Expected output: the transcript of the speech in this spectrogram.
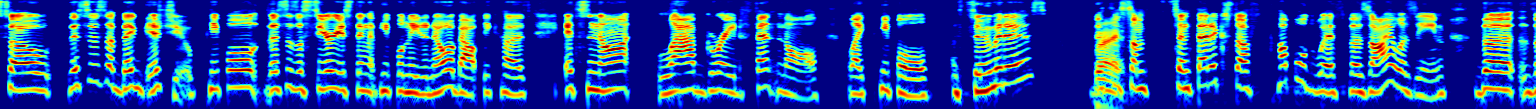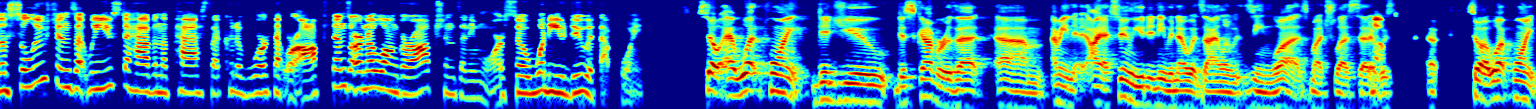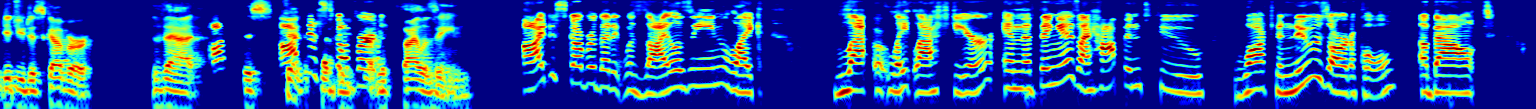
So, this is a big issue. People, this is a serious thing that people need to know about because it's not lab grade fentanyl like people assume it is. This right. is some synthetic stuff coupled with the xylazine the the solutions that we used to have in the past that could have worked that were options are no longer options anymore. So what do you do at that point? So at what point did you discover that um, i mean i assume you didn't even know what xylazine was much less that no. it was uh, so at what point did you discover that I, this I discovered xylazine? I discovered that it was xylazine like la- uh, late last year. And the thing is, I happened to watch a news article about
